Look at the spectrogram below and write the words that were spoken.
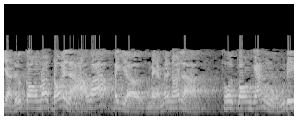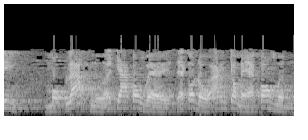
Và đứa con nó đói lạ quá. Bây giờ mẹ mới nói là, thôi con gắng ngủ đi. Một lát nữa cha con về sẽ có đồ ăn cho mẹ con mình.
